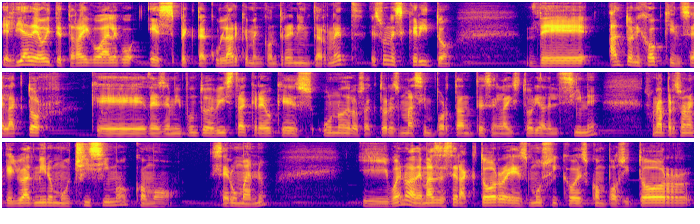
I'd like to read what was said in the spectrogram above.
El día de hoy te traigo algo espectacular que me encontré en internet. Es un escrito de Anthony Hopkins, el actor, que desde mi punto de vista creo que es uno de los actores más importantes en la historia del cine. Es una persona que yo admiro muchísimo como ser humano. Y bueno, además de ser actor, es músico, es compositor,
